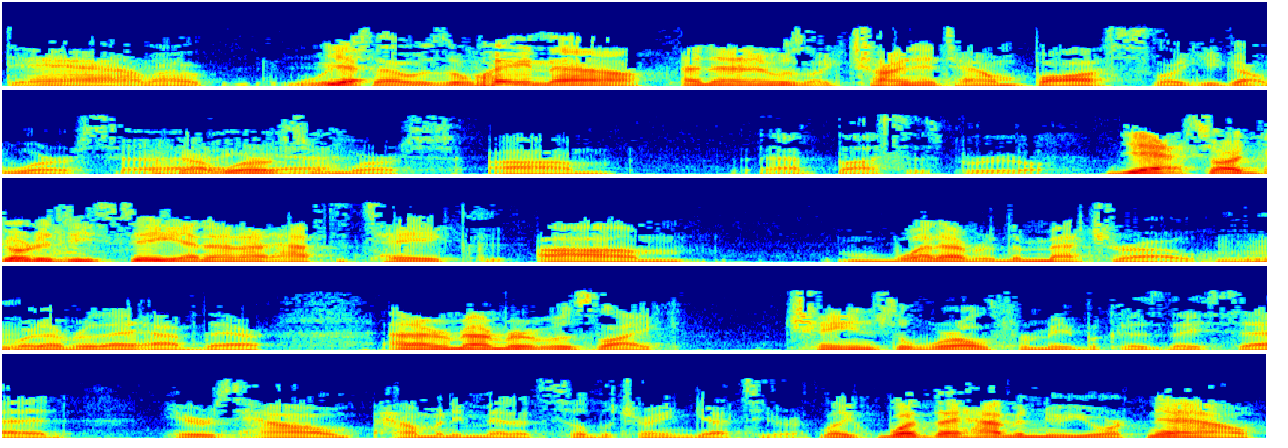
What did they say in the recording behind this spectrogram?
Damn, I wish Yeah. that was away now. and then it was like Chinatown bus. Like it got worse. It Uh, got worse yeah. and worse. Um, That bus is brutal. yeah, so I'd go to DC and then I'd have to take um, whatever the metro, Mm-hmm. whatever they have there. And I remember it was like changed the world for me because they said, "Here's how how many minutes till the train gets here." Like what they have in New York now,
